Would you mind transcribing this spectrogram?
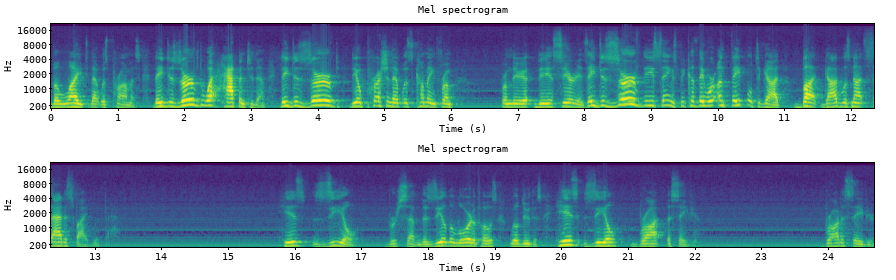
the light that was promised. They deserved what happened to them, they deserved the oppression that was coming from from the, the Assyrians. They deserved these things because they were unfaithful to God, but God was not satisfied with that. His zeal, verse 7, the zeal of the Lord of hosts will do this. His zeal brought a Savior. Brought a Savior.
